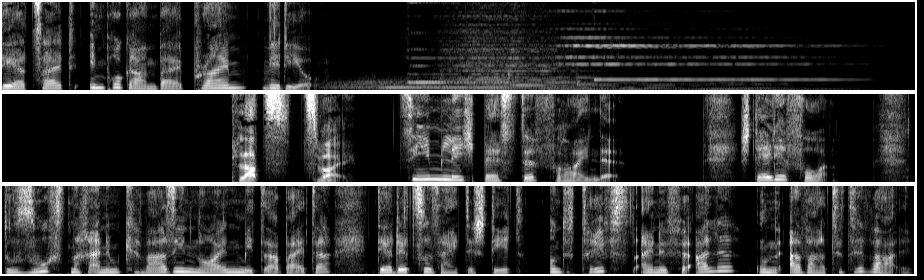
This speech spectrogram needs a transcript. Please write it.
Derzeit im Programm bei Prime Video. Platz 2. Ziemlich beste Freunde. Stell dir vor, du suchst nach einem quasi neuen Mitarbeiter, der dir zur Seite steht und triffst eine für alle unerwartete Wahl.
